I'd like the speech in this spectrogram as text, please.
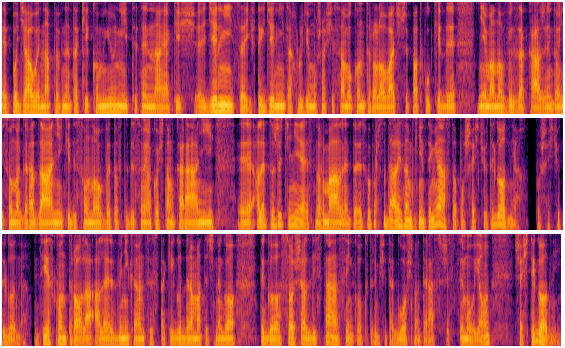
y, podziały na pewne takie community, na jakieś dzielnice i w tych dzielnicach ludzie muszą się samokontrolować w przypadku, kiedy nie ma nowych zakażeń, to oni są nagradzani, kiedy są nowe, to wtedy są jakoś tam karani, ale to życie nie jest normalne. To jest po prostu dalej zamknięte miasto po sześciu tygodniach. Po sześciu tygodniach. Więc jest kontrola, ale wynikające z takiego dramatycznego tego social distancing, o którym się tak głośno teraz wszyscy mówią, 6 tygodni.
